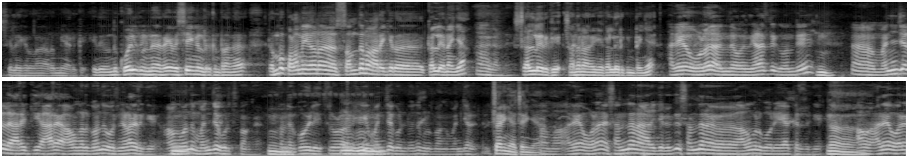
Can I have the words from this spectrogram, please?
சிலைகள்லாம் அருமையாக இருக்குது இது வந்து கோயிலுக்குள்ள நிறைய விஷயங்கள் இருக்குன்றாங்க. ரொம்ப பழமையான சந்தனம் அரைக்கிற கல் என்னங்க? கல். இருக்குது சந்தனம் அரைக்கிற கல் இருக்குன்றீங்க. அதே போல் அந்த நிலத்துக்கு வந்து மஞ்சள் அரைக்கி அரை அவங்களுக்கு வந்து ஒரு நிலம் இருக்கு. அவங்க வந்து மஞ்சள் கொடுத்துப்பாங்க. அந்த கோயில் திருவிழாக்கு மஞ்சள் கொண்டு வந்து கொடுப்பாங்க மஞ்சள். சரிங்க சரிங்க. ஆமா அதே போல சந்தனம் அரைக்கிறதுக்கு சந்தனம் அவங்களுக்கு ஒரு ஏக்கர் இருக்கு. அவங்க அதே ஒரு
